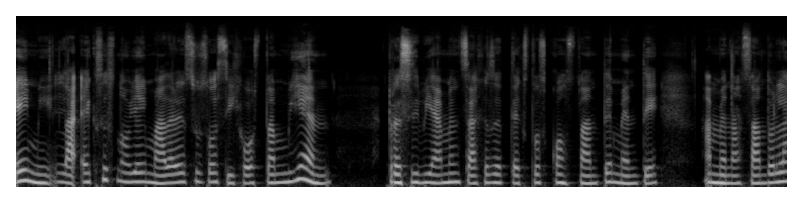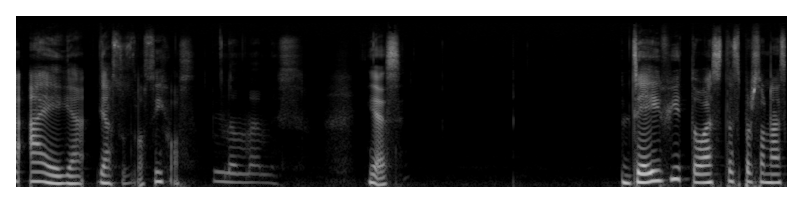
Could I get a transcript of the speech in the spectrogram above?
Amy, la ex exnovia y madre de sus dos hijos, también recibía mensajes de textos constantemente amenazándola a ella y a sus dos hijos. No mames. Yes. Dave y todas estas personas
